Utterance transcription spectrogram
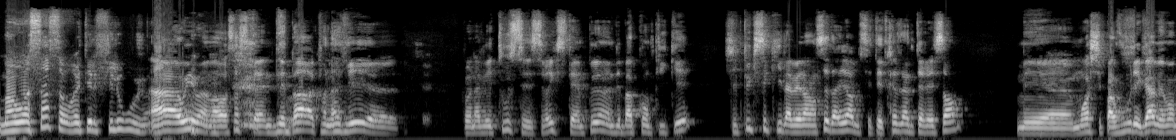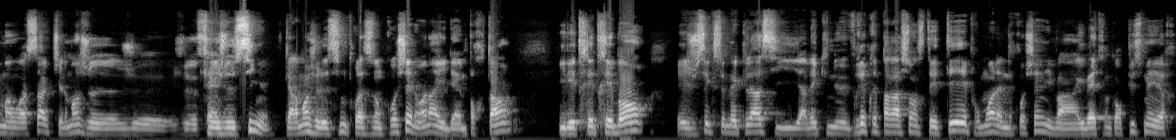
Mawassa, ça aurait été le fil rouge. Ah oui, Mawassa, c'était un débat qu'on avait, euh, qu'on avait tous. C'est c'est vrai que c'était un peu un débat compliqué. Je sais plus qui c'est qui l'avait lancé d'ailleurs, mais c'était très intéressant. Mais euh, moi, je sais pas vous les gars, mais moi, Mawassa, actuellement, je, je, je, signe. Clairement, je le signe pour la saison prochaine. Voilà, il est important, il est très très bon, et je sais que ce mec-là, si avec une vraie préparation cet été, pour moi, l'année prochaine, il va, il va être encore plus meilleur.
